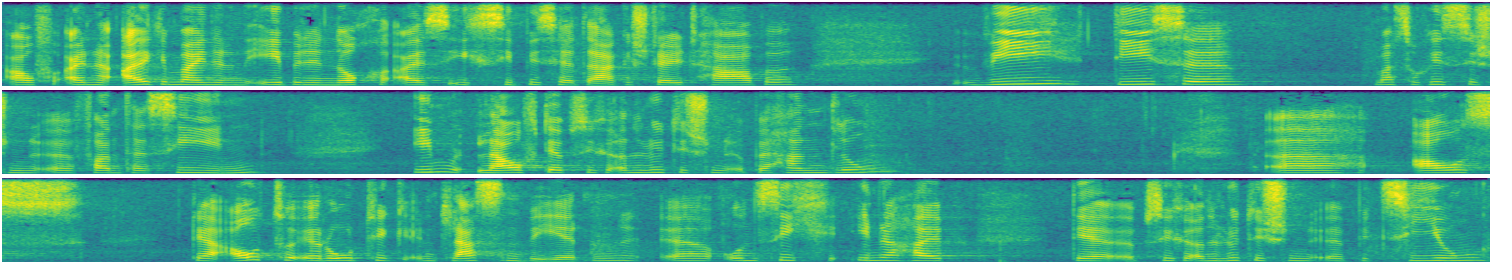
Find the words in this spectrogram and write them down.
auf einer allgemeineren Ebene noch, als ich sie bisher dargestellt habe, wie diese masochistischen äh, Fantasien im Lauf der psychoanalytischen Behandlung äh, aus der Autoerotik entlassen werden und sich innerhalb der psychoanalytischen Beziehung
